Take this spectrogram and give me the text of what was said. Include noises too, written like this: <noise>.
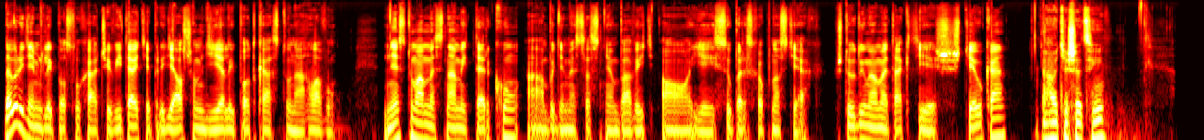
Dobrý deň, milí poslucháči, vítajte pri ďalšom dieli podcastu Na hlavu. Dnes tu máme s nami Terku a budeme sa s ňou baviť o jej superschopnostiach. V štúdiu máme taktiež Števka. Ahojte všetci.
